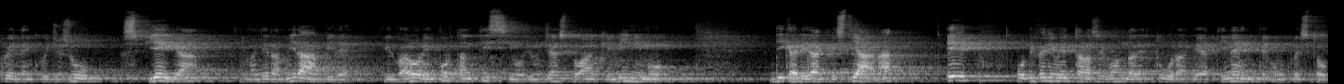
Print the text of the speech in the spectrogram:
quella in cui Gesù spiega in maniera ammirabile il valore importantissimo di un gesto anche minimo di carità cristiana e un riferimento alla seconda lettura che è attinente con questo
